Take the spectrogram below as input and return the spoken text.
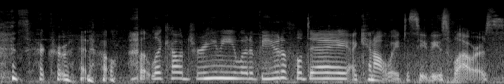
in Sacramento. But look how dreamy, what a beautiful day. I cannot wait to see these flowers.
